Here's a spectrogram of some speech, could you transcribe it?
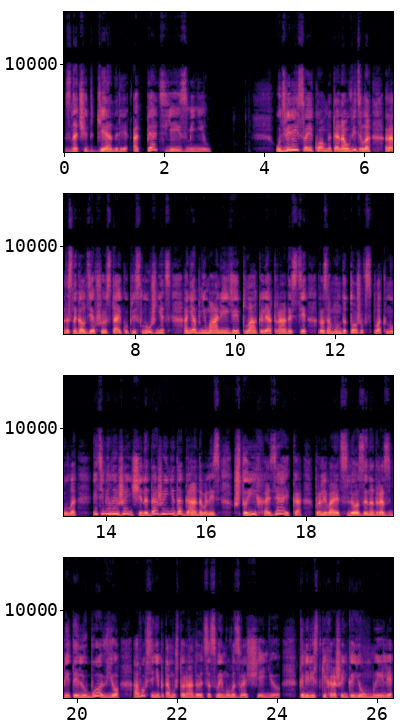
Значит, Генри опять ей изменил. У дверей своей комнаты она увидела радостно галдевшую стайку прислужниц. Они обнимали ее и плакали от радости. Розамунда тоже всплакнула. Эти милые женщины даже и не догадывались, что их хозяйка проливает слезы над разбитой любовью, а вовсе не потому, что радуется своему возвращению. Камеристки хорошенько ее умыли,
